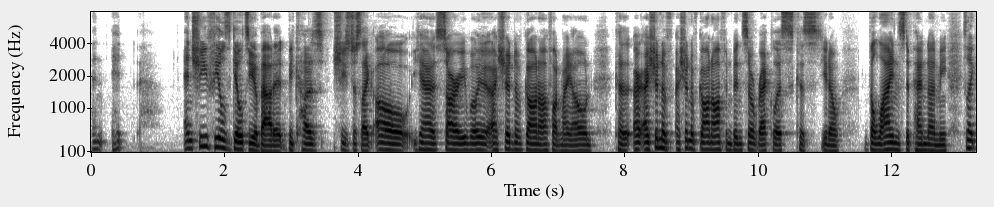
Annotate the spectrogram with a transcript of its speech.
And it and she feels guilty about it because she's just like, "Oh, yeah, sorry. Well, I shouldn't have gone off on my own cuz I shouldn't have I shouldn't have gone off and been so reckless cuz, you know, the lines depend on me." It's like,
